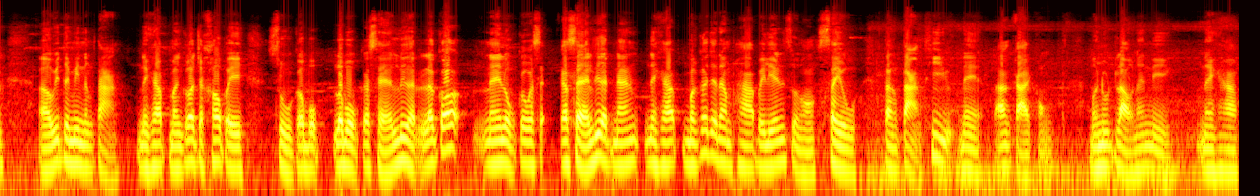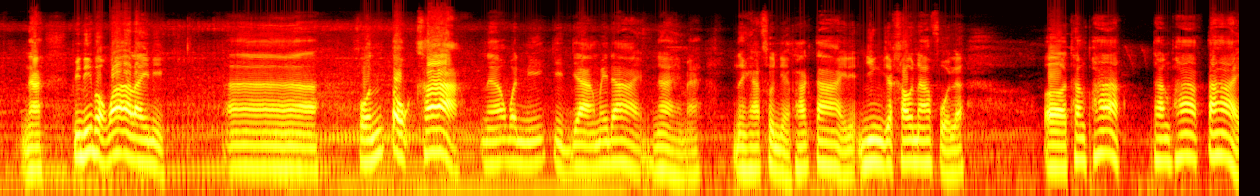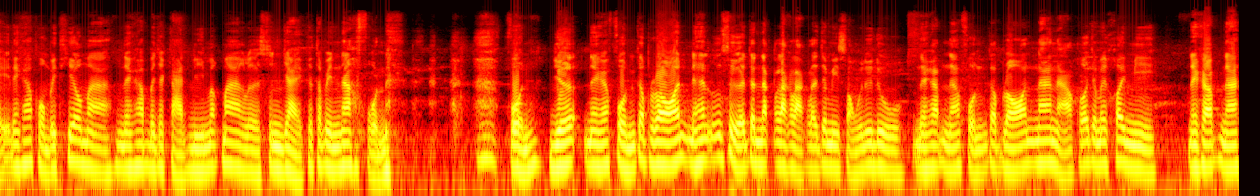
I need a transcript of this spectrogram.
วิตามินต่างๆนะครับมันก็จะเข้าไปสู่ระบบระบบกระแสเลือด แล้วก็ในระบบกระแสะเลือดนั้นนะครับมันก็จะนำพาไปเลี้ยงในส่วนของเซลล์ต่างๆ ที่อยู่ในร่างกายของมนุษย์เรานั่นเองนะครับนะพี่นี้บอกว่าอะไรนี่ฝนตกค่ะนะวันนี้กรีดยางไม่ได้นะเห็นไหมนะครับส่วนใหญ่ภาคใต้เนี่ยยิ่งจะเข้าหน้าฝนแล้วทางภาคทางภาคใต้นะครับผมไปเที่ยวมานะครับบรรยากาศดีมากๆเลย ส่วนใหญ่ก็จะเป็นหน้าฝน ฝนเยอะนะครับฝนกับร้อนนะฮะรู้สึกว่าจะหลักๆเราจะมี2ฤดูนะครับนะฝนกับร้อนหน้าหนาวเขาจะไม่ค่อยมีนะครับนะ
